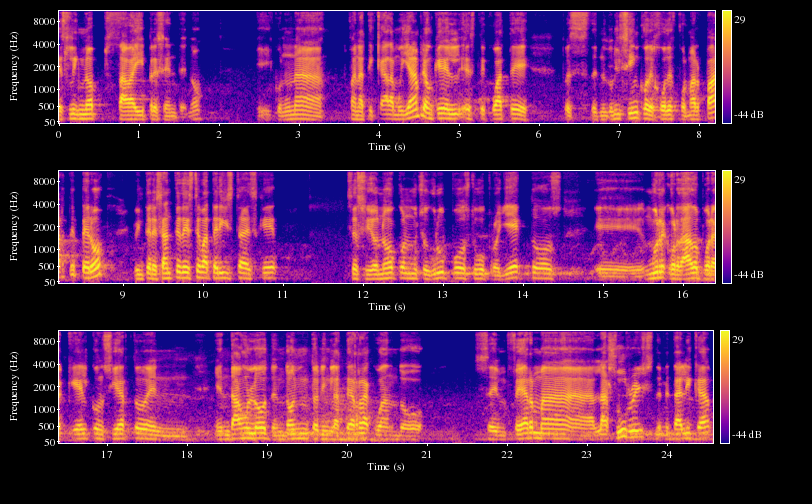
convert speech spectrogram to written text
Slipknot estaba ahí presente, ¿no? Y con una fanaticada muy amplia, aunque este cuate, pues en el 2005 dejó de formar parte, pero lo interesante de este baterista es que se sesionó con muchos grupos, tuvo proyectos, eh, muy recordado por aquel concierto en, en Download en Donington, Inglaterra, cuando se enferma Lars Ulrich de Metallica.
